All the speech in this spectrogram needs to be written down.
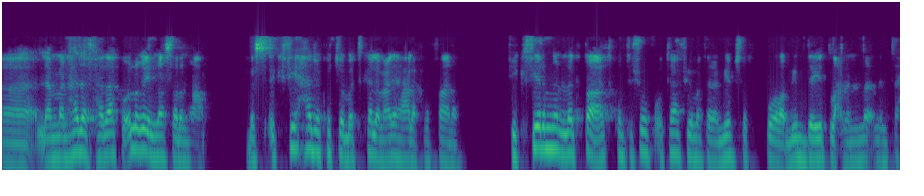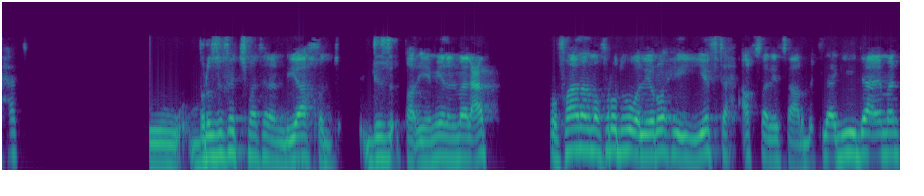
آه لما الهدف هذاك ألغي النصر انهار بس في حاجة كنت بتكلم عليها على فوفانا في كثير من اللقطات كنت أشوف أوتافيو مثلا بيمسك الكورة بيبدأ يطلع من من تحت. وبروزوفيتش مثلا بياخذ جزء يمين الملعب. فوفانا المفروض هو اللي يروح يفتح أقصى اليسار. بتلاقيه دائما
